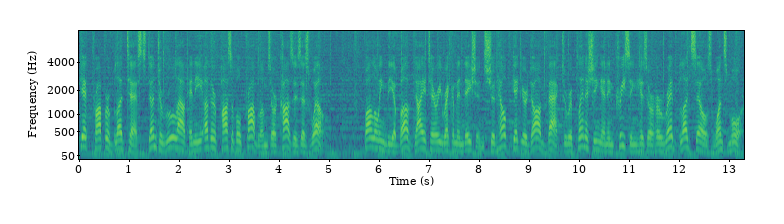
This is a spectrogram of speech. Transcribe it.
Get proper blood tests done to rule out any other possible problems or causes as well. Following the above dietary recommendations should help get your dog back to replenishing and increasing his or her red blood cells once more.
